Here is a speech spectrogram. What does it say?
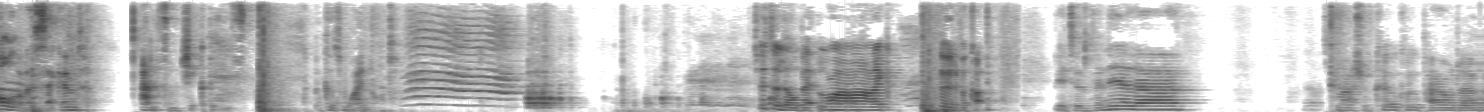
Hold on a second. And some chickpeas. Because why not? Just a little bit, like third of a cup. Bit of vanilla, splash of cocoa powder.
